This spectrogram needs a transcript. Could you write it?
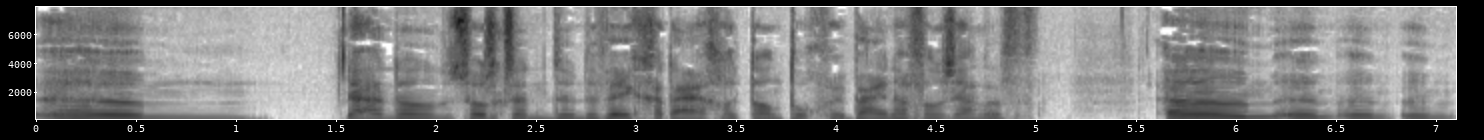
Um, ja, dan, zoals ik zei, de, de, week gaat eigenlijk dan toch weer bijna vanzelf. Um, um,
